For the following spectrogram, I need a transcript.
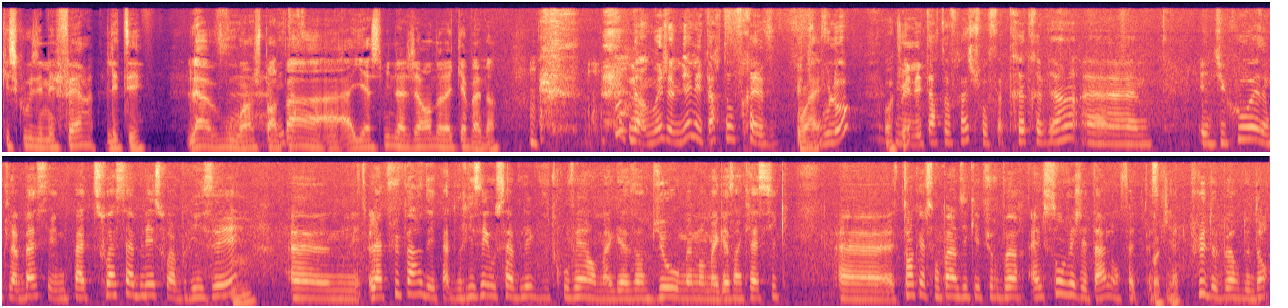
Qu'est-ce que vous aimez faire l'été? Là, vous, hein, je parle pas à, à Yasmine, la gérante de la cabane. hein. Non, moi j'aime bien les tartes aux fraises. C'est Ouais. du boulot, mais les tartes aux fraises, je trouve ça très très bien. Euh, et du coup, donc la base c'est une pâte soit sablée, soit brisée. Mhm. Euh, la plupart des pâtes brisées ou sablées que vous trouvez en magasin bio ou même en magasin classique, euh, tant qu'elles sont pas indiquées pur beurre, elles sont végétales en fait parce qu'ils mettent plus de beurre dedans.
